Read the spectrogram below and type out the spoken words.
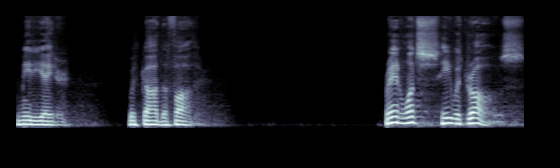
mediator with God the Father. Friend, once He withdraws,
